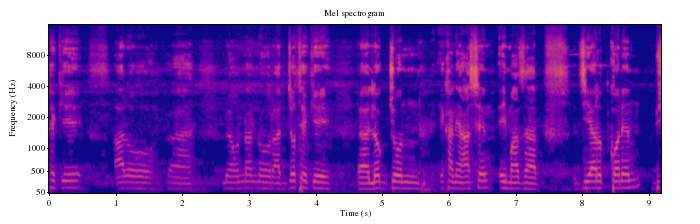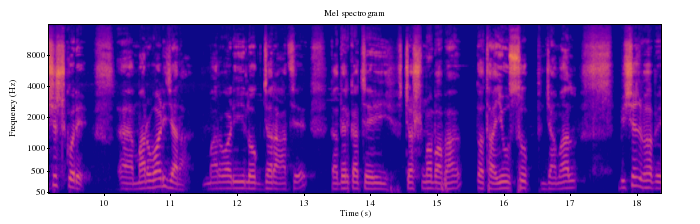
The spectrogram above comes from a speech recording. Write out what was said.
থেকে আরও অন্যান্য রাজ্য থেকে লোকজন এখানে আসেন, এই মাজার জিয়ারত করেন। বিশেষ করে মারোয়াড়ি যারা মারোয়াড়ি লোক যারা আছে, তাদের কাছে এই চশমা বাবা তথা ইউসুফ জামাল বিশেষভাবে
